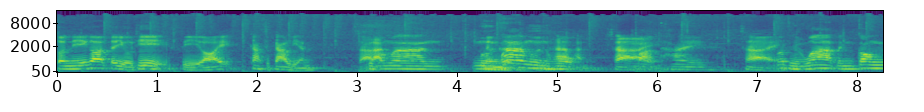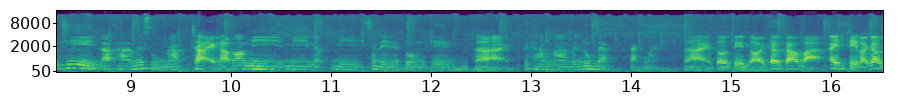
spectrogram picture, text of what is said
ตัวนี้ก็จะอยู่ที่ 499 เหรียญสหปรัฐระมาณ หมื่นห้าหมื่นหกใช่บาทไทยใช่ ก็ถือว่าเป็นกล้องที่ราคาไม่สูงนักใช่ครับแล้วก็มีมีแบบมีเสน่ห์ในตัวมันเองใช่คือทำมาเป็นรูปแบบแปลกใหม่ใช่ตัว 499 บาทไอ้ย499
